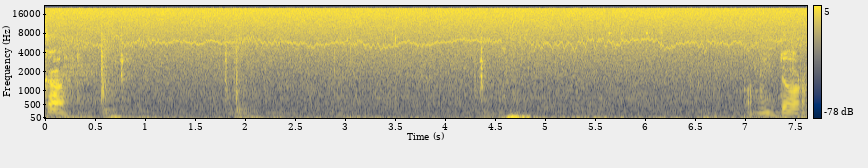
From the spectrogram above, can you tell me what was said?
Papryka. Pomidor.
